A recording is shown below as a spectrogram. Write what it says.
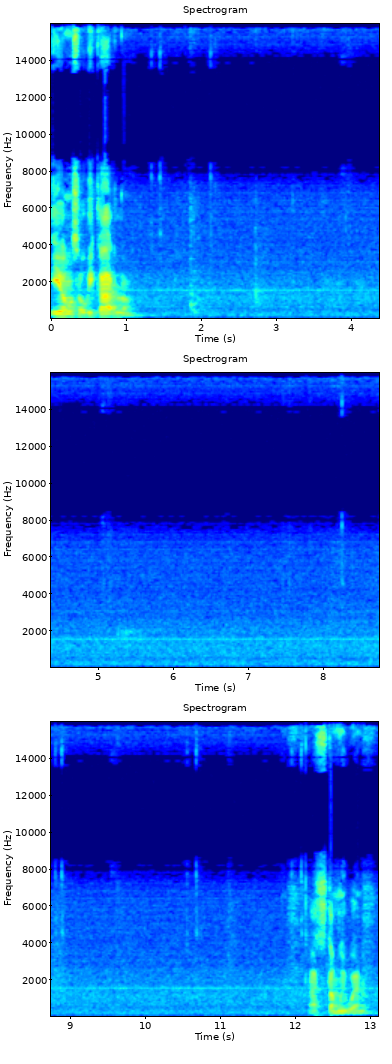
Y vamos a ubicarlo. Ah, está muy bueno.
